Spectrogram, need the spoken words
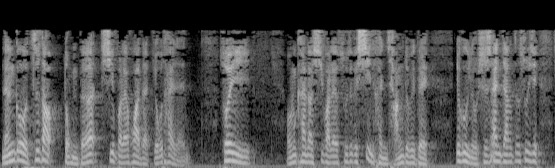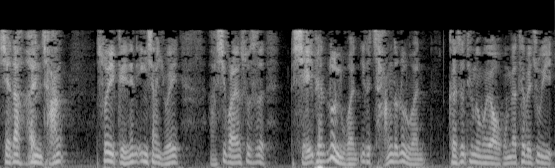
能够知道、懂得希伯来话的犹太人。所以，我们看到希伯来书这个信很长，对不对？一共有十三章，这书信写的很长，所以给人的印象以为啊，希伯来书是写一篇论文，一个长的论文。可是，听众朋友，我们要特别注意，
